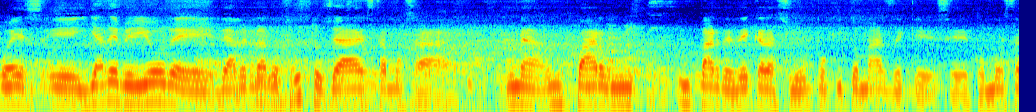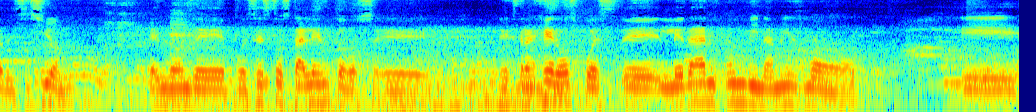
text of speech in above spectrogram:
pues eh, ya debería de, haber dado frutos. Ya estamos a un, par, un par de décadas y un poquito más de que se tomó esta decisión en donde pues estos talentos eh, extranjeros pues eh, le dan un dinamismo eh,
